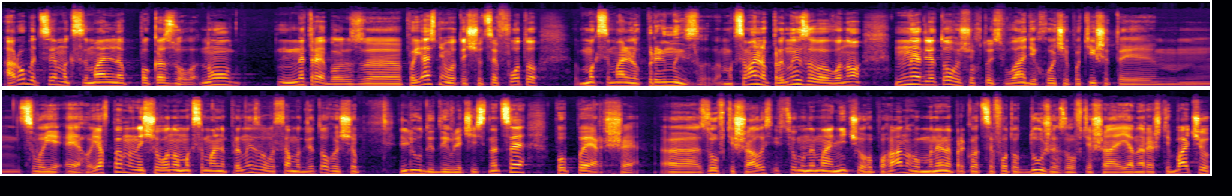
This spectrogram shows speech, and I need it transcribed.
а робить це максимально показово. Ну, не треба з- пояснювати, що це фото максимально принизливе. Максимально принизливе воно не для того, що хтось владі хоче потішити своє его. Я впевнений, що воно максимально принизливе саме для того, щоб люди, дивлячись на це, по-перше, е, зовтішались, і в цьому немає нічого поганого. Мене, наприклад, це фото дуже зовтішає. Я нарешті бачу,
